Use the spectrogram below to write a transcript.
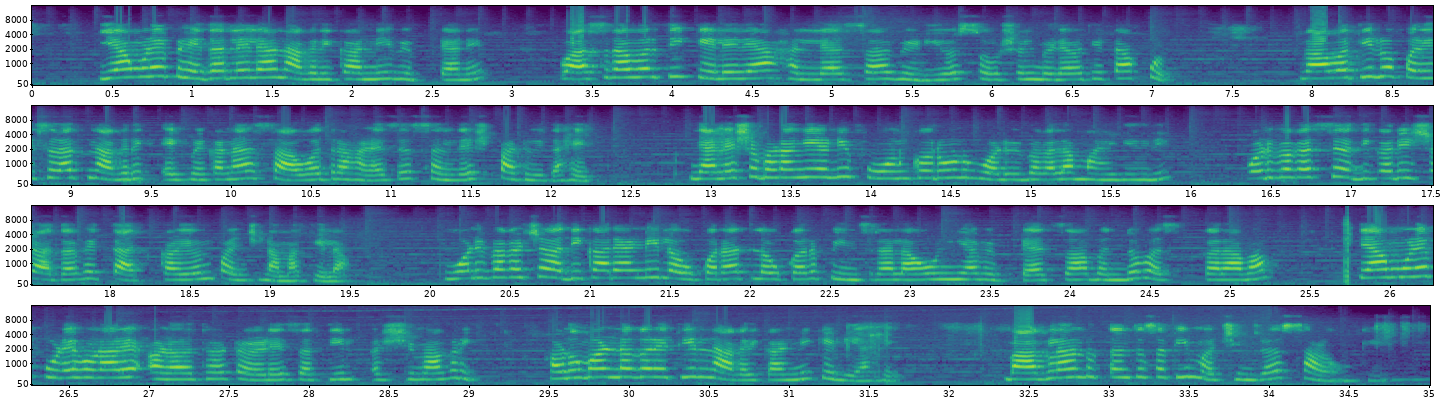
यामुळे भेदरलेल्या नागरिकांनी बिबट्याने वासरावरती केलेल्या हल्ल्याचा व्हिडिओ सोशल मीडियावरती टाकून गावातील व परिसरात नागरिक एकमेकांना सावध राहण्याचे संदेश पाठवित आहेत. ज्ञानेश्वर भडांगे यांनी फोन करून वन विभागाला माहिती दिली. वन विभागाचे अधिकारी जाधव हे तात्काळ येऊन पंचनामा केला. वन विभागाच्या अधिकाऱ्यांनी लवकरात लवकर पिंजरा लावून या बिबट्याचा बंदोबस्त करावा. त्यामुळे पुढे होणारे अनर्थ टळले जातील अशी मागणी हनुमाननगर येथील नागरिकांनी केली आहे. बागला वृत्तांतासाठी मच्छिंद्र साळुंके.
